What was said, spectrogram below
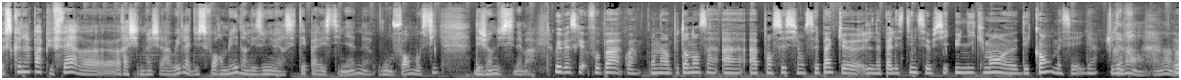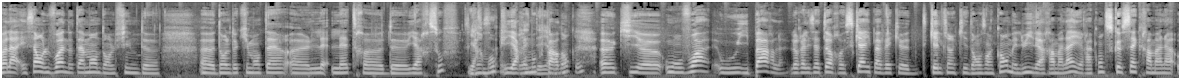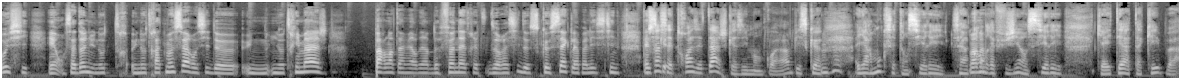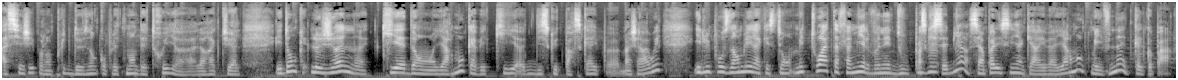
Ce que n'a pas pu faire euh, Rachid Macharaoui, il a dû se former dans les universités palestiniennes, où on forme aussi des gens du cinéma. Oui, parce qu'il faut pas, quoi. On a un peu tendance à, à, à penser, si on ne sait pas, que la Palestine, c'est aussi uniquement euh, des camps, mais c'est, il y a, je veux ah non, ah non, Voilà, et ça on le voit notamment dans le film de, euh, dans le documentaire euh, Lettre de Yarsouf, Yarmouk, Yarmouk, pardon, oui. euh, qui euh, où on voit où il parle, le réalisateur Skype avec euh, quelqu'un qui est dans un camp, mais lui il est à Ramallah et il raconte ce que c'est que Ramallah aussi, et on, ça donne une autre une autre atmosphère aussi de une, une autre image par l'intermédiaire de fenêtres et de récits de ce que c'est que la Palestine. Est ça, que... c'est trois étages quasiment, quoi, hein, puisque mm -hmm. Yarmouk, c'est en Syrie. C'est un voilà. camp de réfugiés en Syrie qui a été attaqué, assiégé pendant plus de deux ans, complètement détruit euh, à l'heure actuelle. Et donc, le jeune qui est dans Yarmouk, avec qui euh, discute par Skype euh, Macharaoui, il lui pose d'emblée la question, mais toi, ta famille, elle venait d'où? Parce mm -hmm. qu'il sait bien, c'est un Palestinien qui arrive à Yarmouk, mais il venait de quelque part.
